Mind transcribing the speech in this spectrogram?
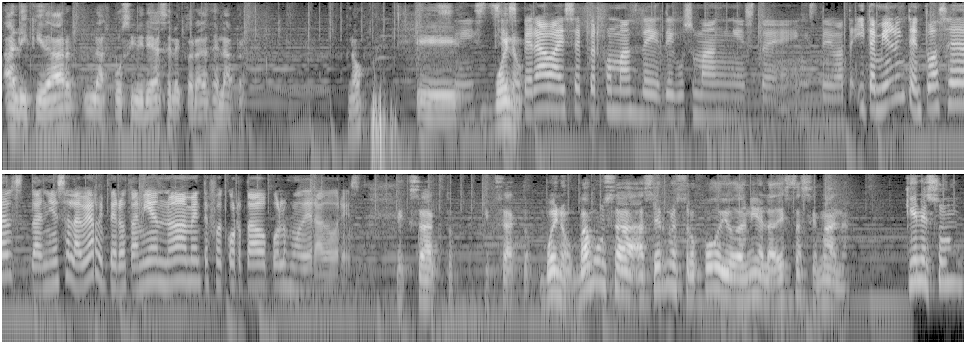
a liquidar las posibilidades electorales del APRA. ¿No? Eh, bueno. Se esperaba ese performance de, Guzmán en este, en este debate. Y también lo intentó hacer Daniel Salaverry, pero también nuevamente fue cortado por los moderadores. Exacto, exacto. Bueno, vamos a hacer nuestro podio, Daniela, de esta semana. ¿Quiénes son,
